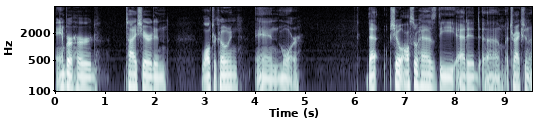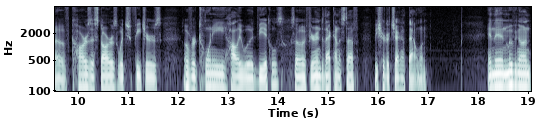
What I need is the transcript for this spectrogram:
Amber Heard, Tye Sheridan, Walter Koenig, and more. That show also has the added um, attraction of Cars as Stars, which features over 20 Hollywood vehicles. So if you're into that kind of stuff, be sure to check out that one. And then moving on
